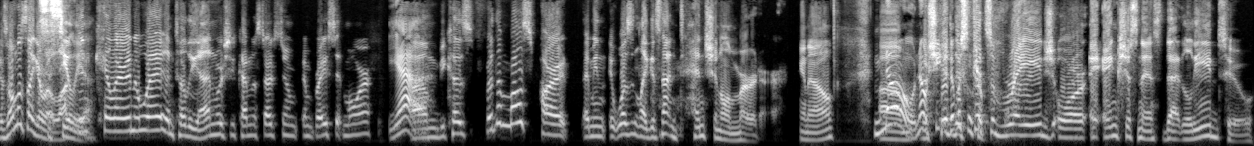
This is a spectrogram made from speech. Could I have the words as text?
is almost like a Cecilia. reluctant killer in a way until the end, where she kind of starts to em- embrace it more. yeah um, because for the most part, I mean, it wasn't like it's not intentional murder, you know. No Um, no the she there wasn't fits of rage or anxiousness that lead to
